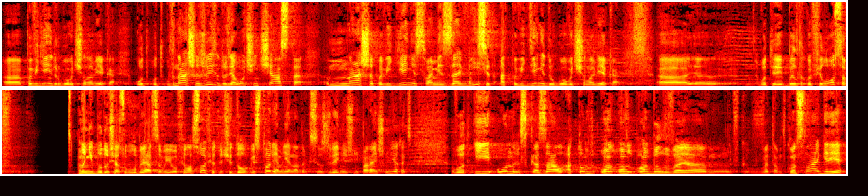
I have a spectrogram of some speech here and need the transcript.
э, поведение другого человека. Вот, вот в нашей жизни, друзья, очень часто наше поведение с вами зависит от поведения другого человека. Э, вот был такой философ, но не буду сейчас углубляться в его философию, это очень долгая история, мне надо, к сожалению, сегодня пораньше уехать. Вот, и он сказал о том, он, он, он был в, в, в, этом, в концлагере,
